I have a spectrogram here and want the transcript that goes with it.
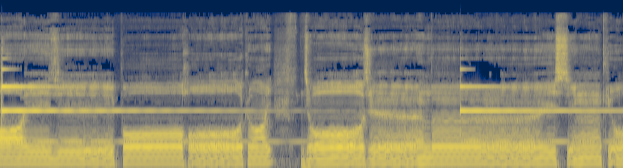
愛じ法ほかい。上旬部一心教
